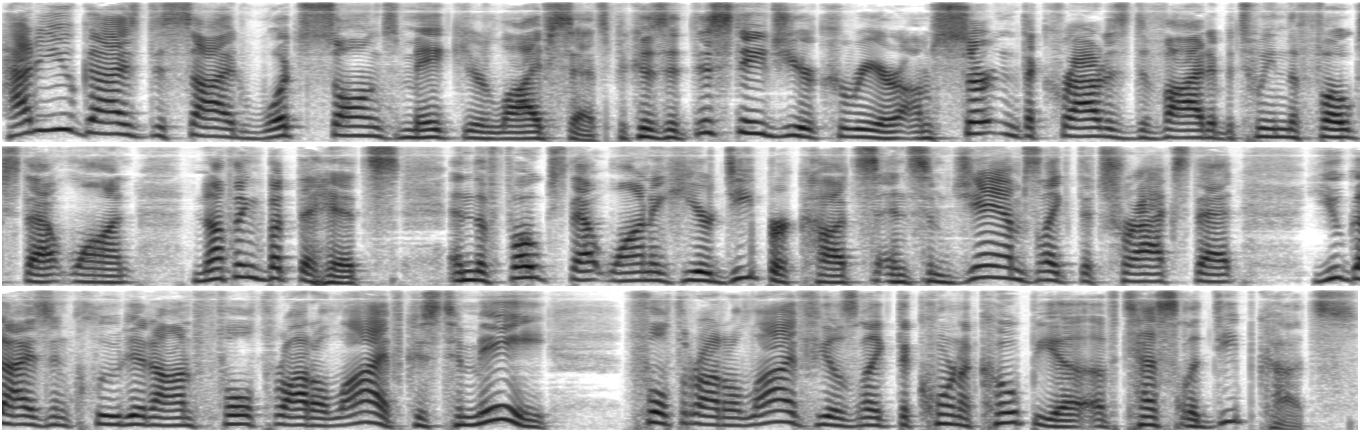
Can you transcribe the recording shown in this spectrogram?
How do you guys decide what songs make your live sets? Because at this stage of your career, I'm certain the crowd is divided between the folks that want nothing but the hits and the folks that want to hear deeper cuts and some jams like the tracks that you guys included on Full Throttle Live. Because to me, Full Throttle Live feels like the cornucopia of Tesla deep cuts.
